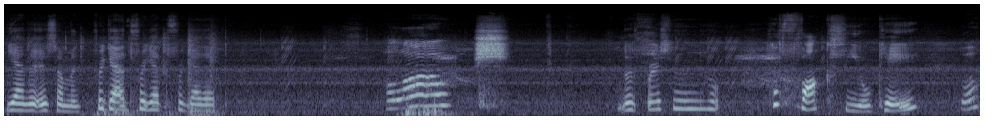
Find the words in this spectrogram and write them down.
Yeah, there is someone. Forget, forget, forget it. Hello? Shh. The person who. That's Foxy, okay? What?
